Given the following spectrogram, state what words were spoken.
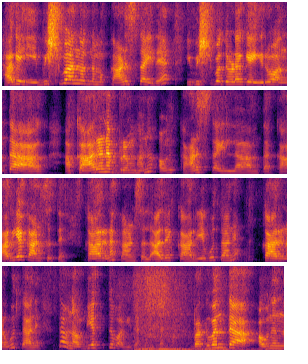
ಹಾಗೆ ಈ ವಿಶ್ವ ಅನ್ನೋದು ನಮಗೆ ಕಾಣಿಸ್ತಾ ಇದೆ. ಈ ವಿಶ್ವದೊಳಗೆ ಇರೋ ಅಂತ ಆ ಕಾರಣ ಬ್ರಹ್ಮನು ಅವನು ಕಾಣಿಸ್ತಾ ಇಲ್ಲ ಅಂತ. ಕಾರ್ಯ ಕಾಣಿಸುತ್ತೆ. ಕಾರಣ ಕಾಣಿಸಲ್ಲ. ಆದರೆ ಕಾರ್ಯವೂ ತಾನೆ, ಕಾರಣವೂ ತಾನೆ. ಅವನು ಅವ್ಯಕ್ತವಾಗಿದೆ ಭಗವಂತ ಅವನನ್ನ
